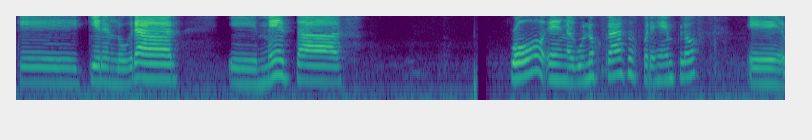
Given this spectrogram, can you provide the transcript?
que quieren lograr, eh, metas. O en algunos casos, por ejemplo, eh,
